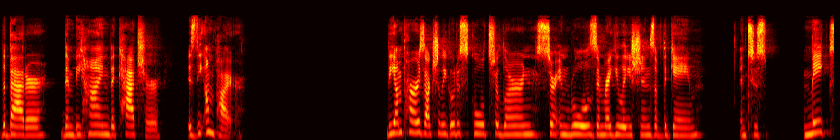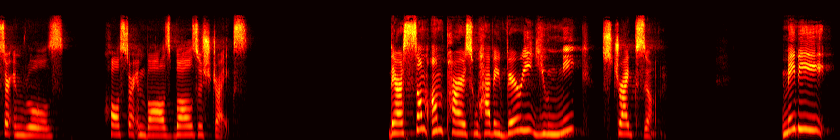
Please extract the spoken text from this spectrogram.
the batter, then behind the catcher, is the umpire. The umpires actually go to school to learn certain rules and regulations of the game and to make certain rules, call certain balls, balls or strikes. There are some umpires who have a very unique strike zone. Maybe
